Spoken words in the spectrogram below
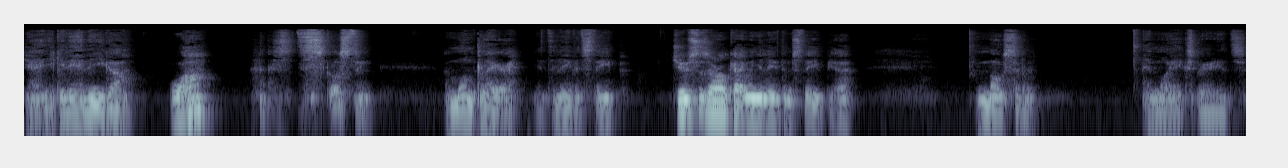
Yeah, you get in and you go, what? It's disgusting a month later, you have to leave it steep. Juices are okay when you leave them steep, yeah? Most of them, in my experience.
